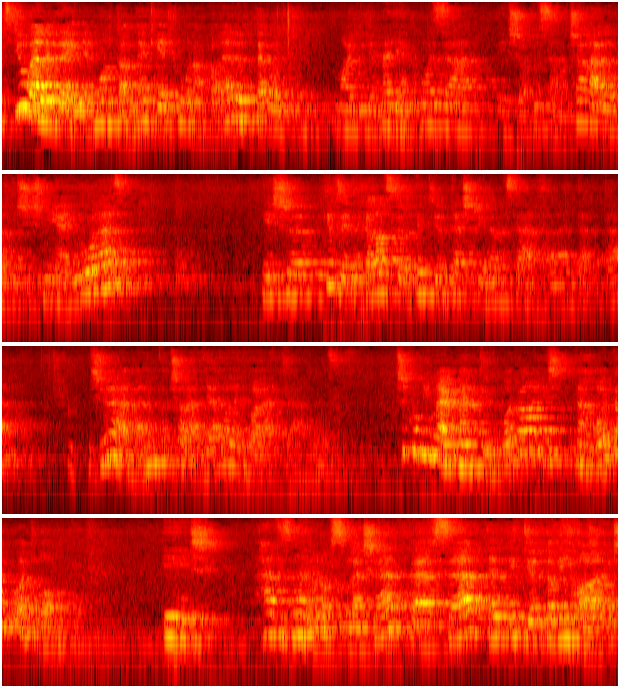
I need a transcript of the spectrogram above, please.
Ezt jó előre így mondtam neki egy hónappal előtte, hogy majd ugye megyek hozzá, és a viszem a családomat is, és milyen jó lesz. És képzeljétek el, azt történt, hogy a testvérem ezt elfelejtette, és ő elment a családjával egy barátjához. És akkor mi megmentünk oda, és nem voltak otthon. És hát ez nagyon rosszul esett, persze, itt jött a vihar, és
